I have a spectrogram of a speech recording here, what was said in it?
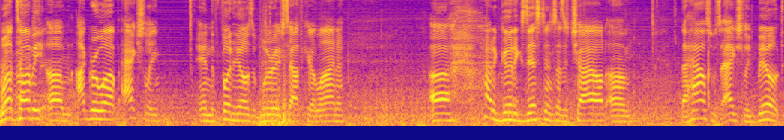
Well, Toby, um, I grew up actually in the foothills of Blue Ridge, South Carolina. Uh, had a good existence as a child. Um, the house was actually built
